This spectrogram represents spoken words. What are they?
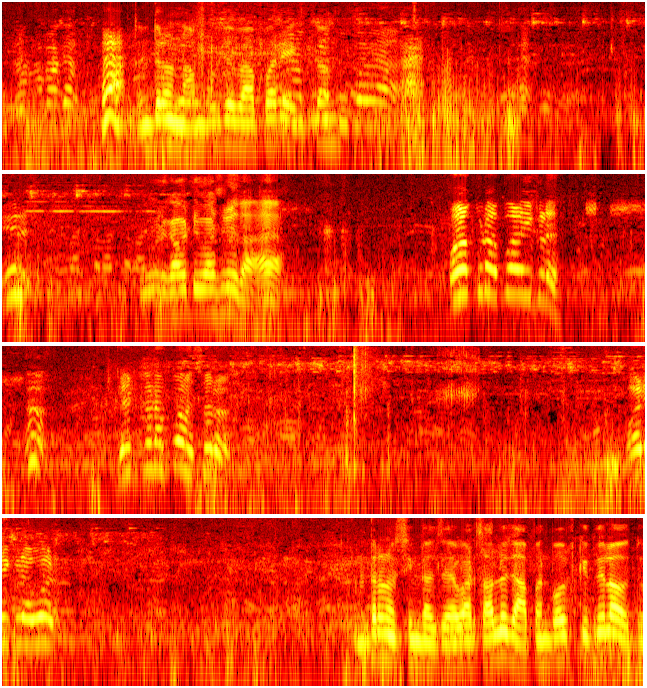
मित्रांनो नागपूरचा व्यापार एकदम. गावठी वासरू होता हा. पळ पुढं पळ इकडं. गेटकडं पळ सरळ. वर इकडं वर. मित्रांनो सिंगलचा व्यवहार चालू आहे. आपण पाऊस कितीला होतो?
